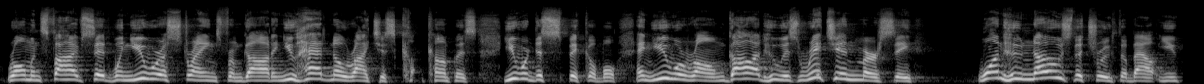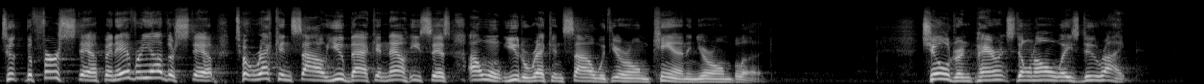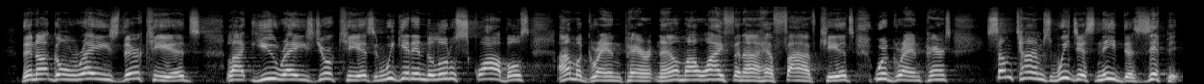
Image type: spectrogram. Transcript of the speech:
Romans 5 said, When you were estranged from God and you had no righteous compass, you were despicable and you were wrong, God, who is rich in mercy, one who knows the truth about you, took the first step and every other step to reconcile you back. And now he says, I want you to reconcile with your own kin and your own blood. Children, parents don't always do right. They're not going to raise their kids like you raised your kids. And we get into little squabbles. I'm a grandparent now. My wife and I have five kids. We're grandparents. Sometimes we just need to zip it.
